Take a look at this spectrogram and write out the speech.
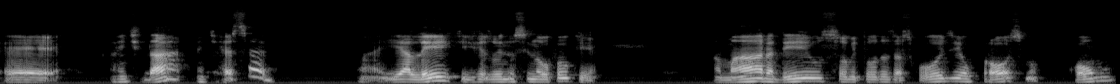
é, a gente dá, a gente recebe. E a lei que Jesus nos ensinou foi o quê? Amar a Deus sobre todas as coisas e ao próximo como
